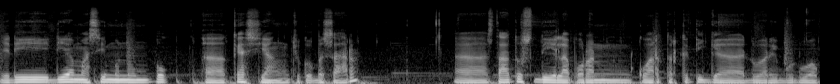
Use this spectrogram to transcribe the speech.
Jadi dia masih menumpuk uh, cash yang cukup besar. Uh, status di laporan kuartal ketiga 2020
